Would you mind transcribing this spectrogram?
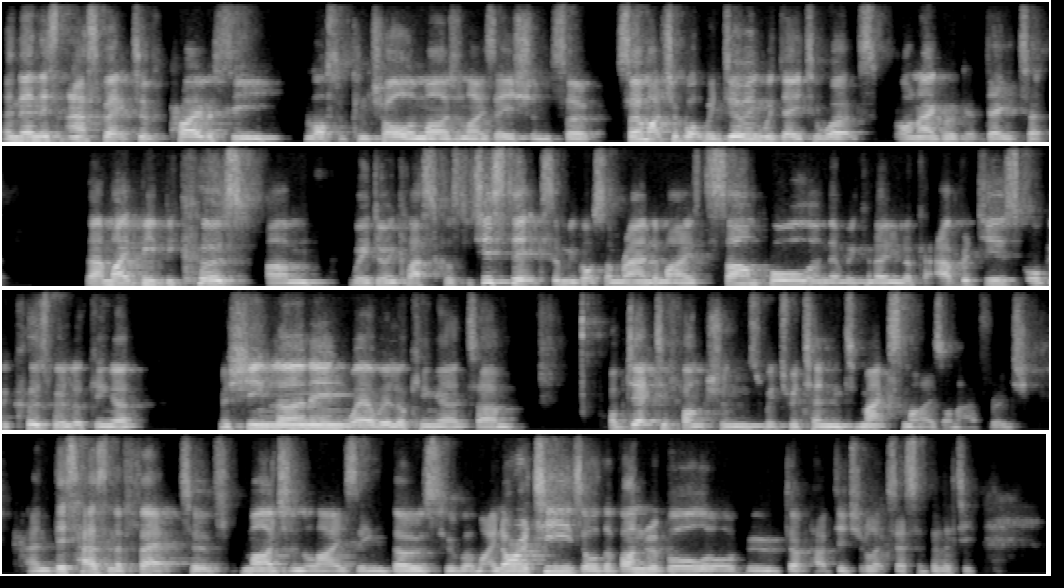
And then this aspect of privacy, loss of control and marginalization. So, so much of what we're doing with data works on aggregate data. That might be because um, we're doing classical statistics and we've got some randomized sample and then we can only look at averages, or because we're looking at machine learning where we're looking at um, objective functions which we're tending to maximize on average. And this has an effect of marginalizing those who are minorities or the vulnerable or who don't have digital accessibility.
